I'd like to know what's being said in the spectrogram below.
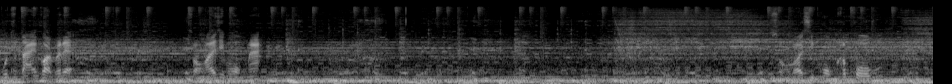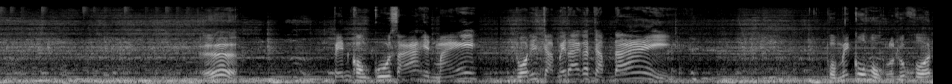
กูจะตายก่อนไปเนี่ยสองร้อยสิบหกนะสองร้อยสิบหกครับผม เออ เป็นของกูซะเห็นไหม ตัวที่จับไม่ได้ก็จับได้ ผมไม่โกหกหรอกทุกคน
